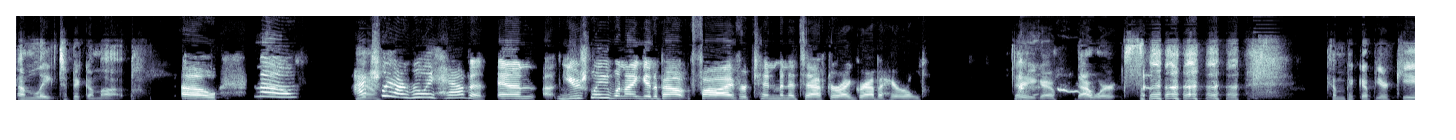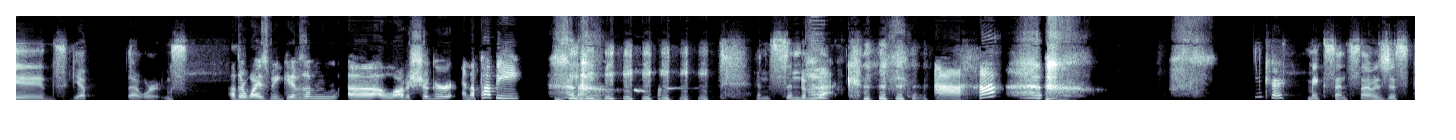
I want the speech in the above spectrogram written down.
come late to pick them up? Oh, no. No? Actually, I really haven't. And uh, usually, when I get about five or 10 minutes after, I grab a Herald. There you go. That works. come pick up your kids. Yep, that works. Otherwise, we give them uh, a lot of sugar and a puppy. and send them back. Uh huh. okay, makes sense. That was just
